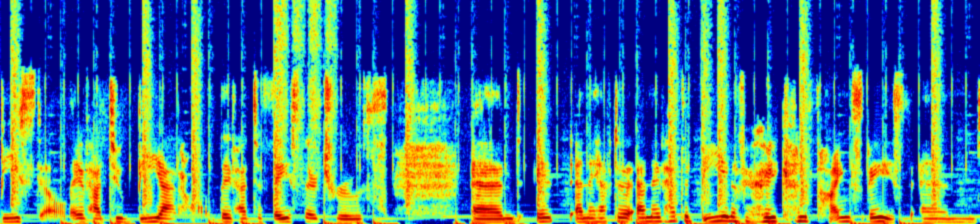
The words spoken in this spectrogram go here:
be still, they've had to be at home, they've had to face their truth. And it and they have to and they've had to be in a very confined space and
